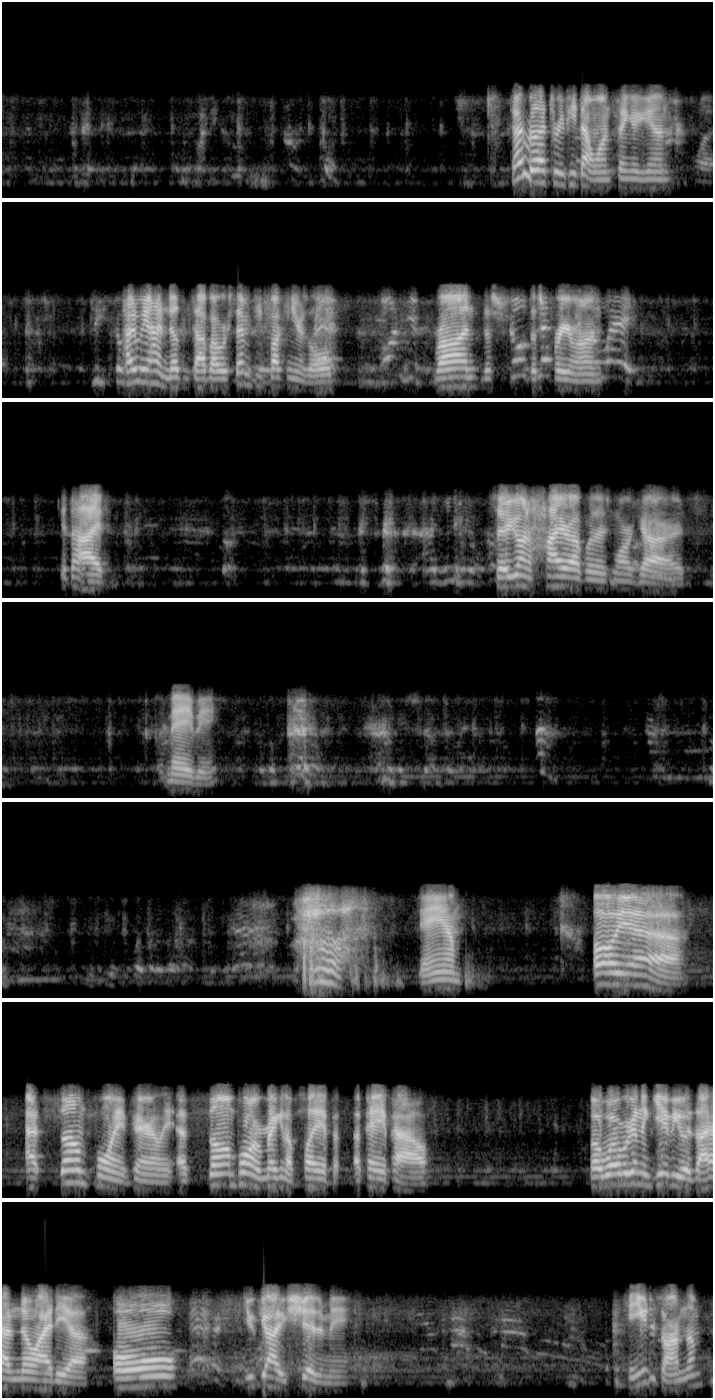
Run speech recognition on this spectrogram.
Did I really have to repeat that one thing again? How do we not have nothing to talk about? We're 17 fucking years old. Run. Just, just free run. Get the hide. So you're going higher up where there's more guards. Maybe. Damn. Oh yeah. At some point, apparently, at some point, we're making a play a PayPal. But what we're gonna give you is I have no idea. Oh, you got you shitting me. Can you disarm them?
